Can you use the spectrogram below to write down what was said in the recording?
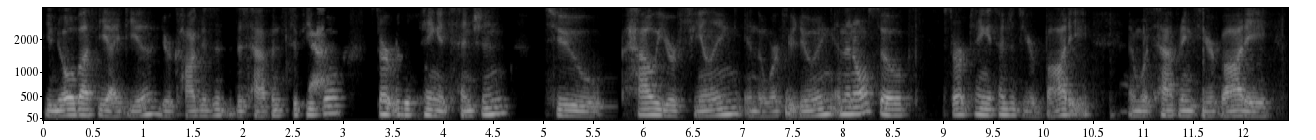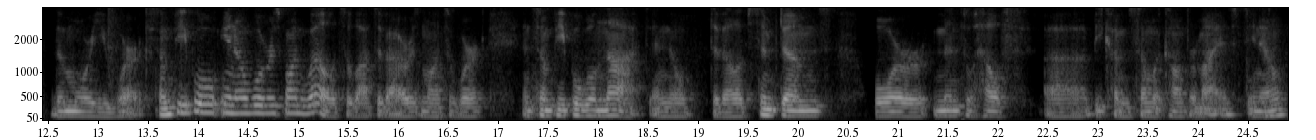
you know about the idea, you're cognizant that this happens to people, yeah. start really paying attention to how you're feeling in the work you're doing. And then also start paying attention to your body and what's happening to your body the more you work. Some people, you know, will respond well to lots of hours and lots of work, and some people will not, and they'll develop symptoms or mental health uh, becomes somewhat compromised. You know,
